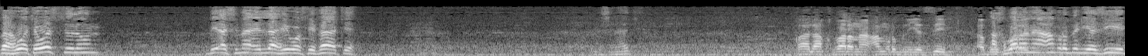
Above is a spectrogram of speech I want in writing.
فهو توسل بأسماء الله وصفاته. الإسناد قال أخبرنا عمرو بن يزيد. أبو أخبرنا عمرو بن يزيد.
